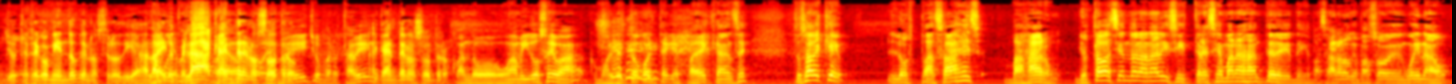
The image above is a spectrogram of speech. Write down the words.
Yo te recomiendo que no se lo digas al No, aire, porque ¿verdad? Acá todavía- entre no nosotros. lo he dicho, pero está bien. Acá entre nosotros. Cuando un amigo se va, como Alberto Cortés, que para descanse, tú sabes que los pasajes bajaron. Yo estaba haciendo el análisis tres semanas antes de, que pasara lo que pasó en Guaynabo.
